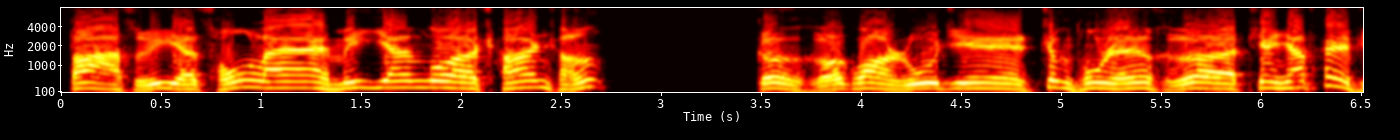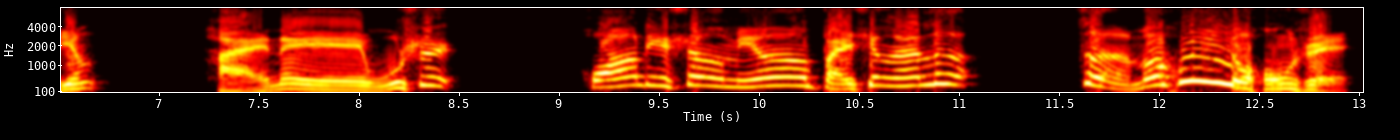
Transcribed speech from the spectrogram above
大水也从来没淹过长安城，更何况如今政通人和，天下太平，海内无事，皇帝圣明，百姓安乐。怎么会有洪水？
